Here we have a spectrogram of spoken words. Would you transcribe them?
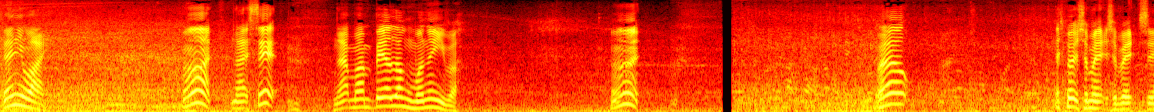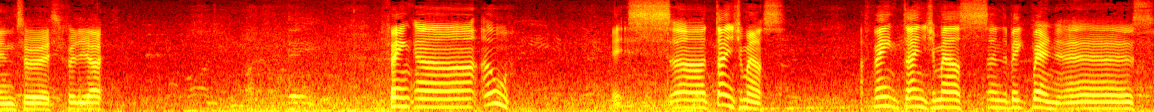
So anyway, alright, that's it. That won't be a long one either. Alright. Well, let's put some extra bits into this video. I think, uh, oh, it's uh, Danger Mouse. I think Danger Mouse and the Big Ben is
